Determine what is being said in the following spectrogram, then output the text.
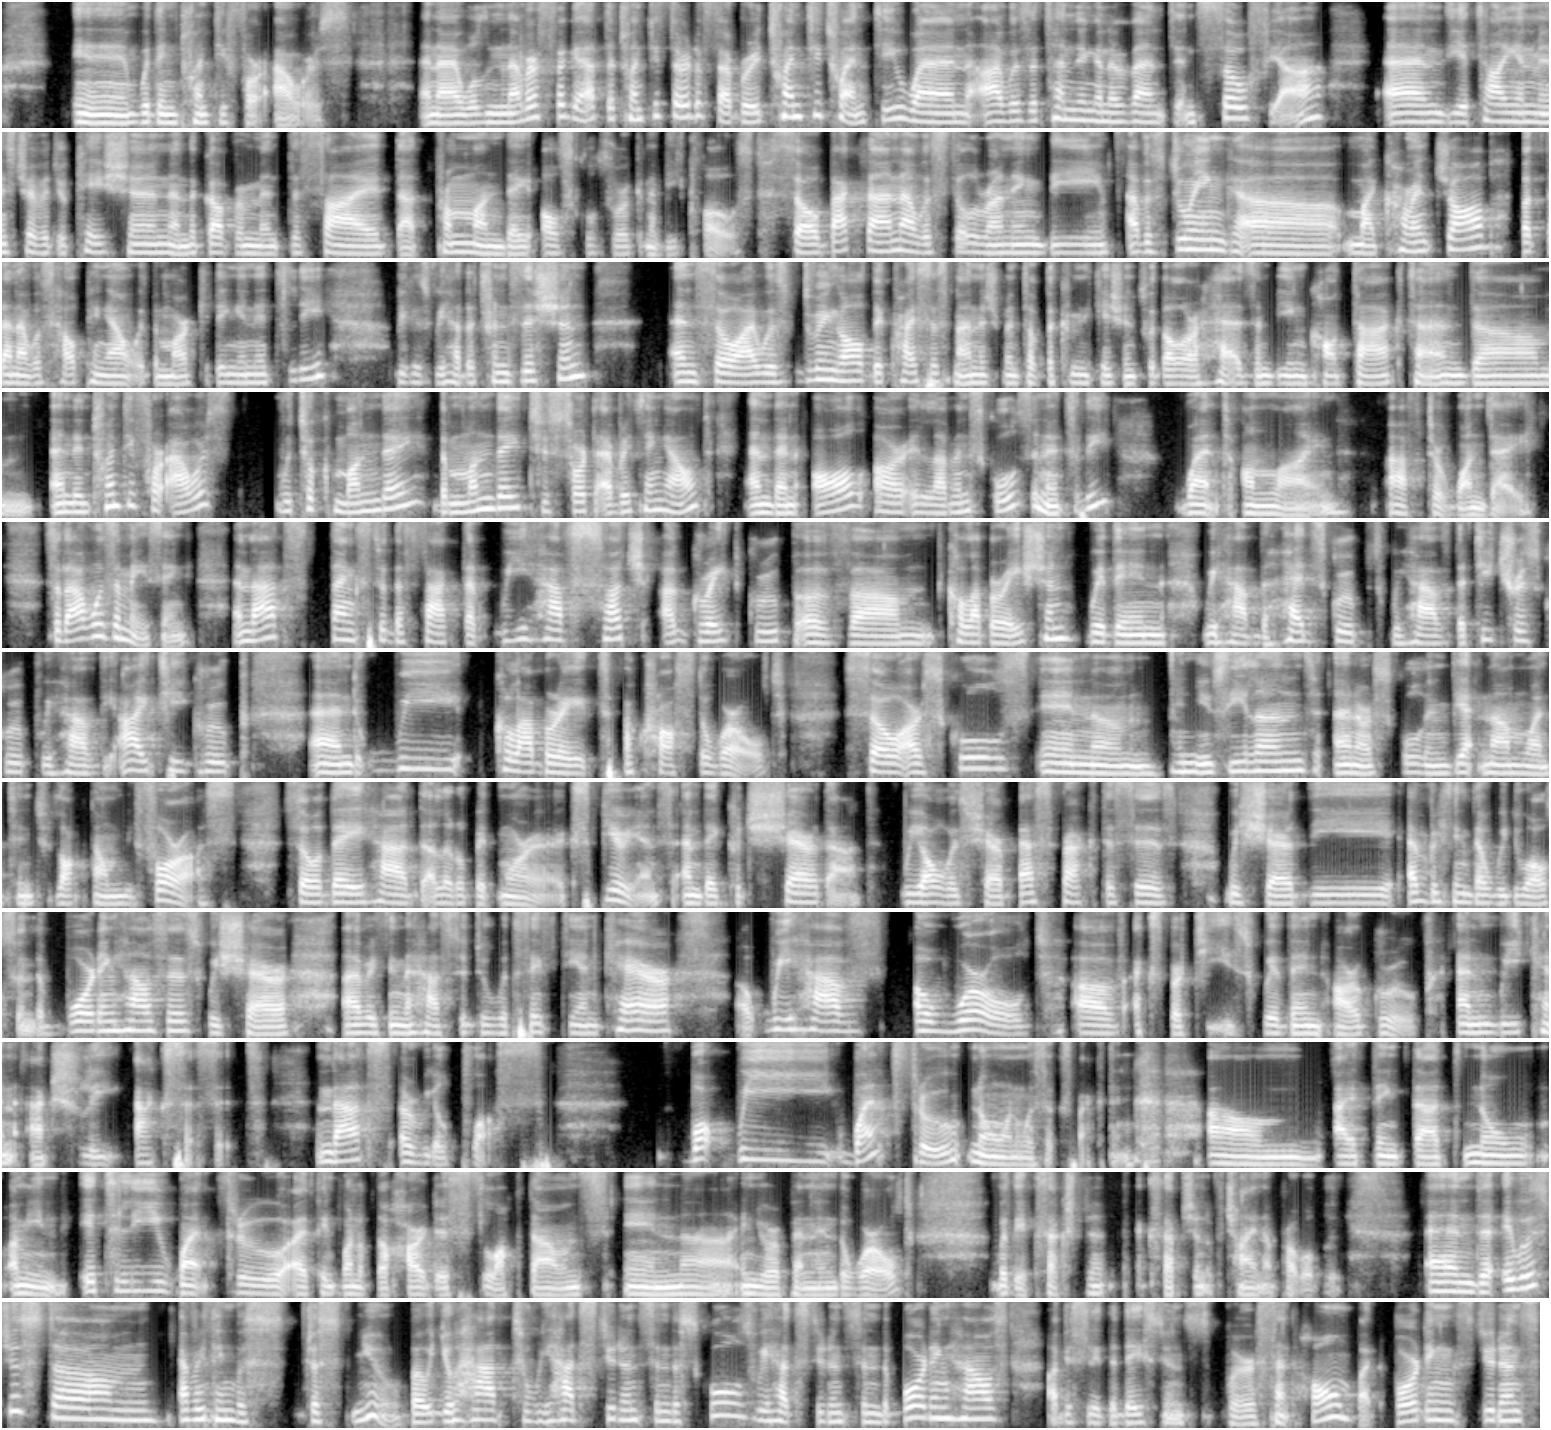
in, within 24 hours. And I will never forget the 23rd of February 2020 when I was attending an event in Sofia and the Italian Ministry of Education and the government decide that from Monday all schools were going to be closed. So back then I was still running the, I was doing uh, my current job, but then I was helping out with the marketing in Italy because we had a transition. And so I was doing all the crisis management of the communications with all our heads and being in contact. And um, and in 24 hours, we took Monday, the Monday to sort everything out, and then all our 11 schools in Italy went online after one day. So that was amazing. And that's thanks to the fact that we have such a great group of um, collaboration within, we have the heads group, we have the teachers group, we have the IT group, and we collaborate across the world. So our schools in um, in New Zealand and our school in Vietnam went into lockdown before us, so they had a little bit more experience and they could share that. We always share best practices. We share the everything that we do also in the boarding houses. We share everything that has to do with safety and care. Uh, we have a world of expertise within our group and we can actually access it. And that's a real plus. What we went through, no one was expecting. Um, I think that no, I mean, Italy went through, I think, one of the hardest lockdowns in uh, in Europe and in the world, with the exception exception of China, probably. And it was just um, everything was just new. But you had to. We had students in the schools. We had students in the boarding house. Obviously, the day students were sent home, but boarding students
